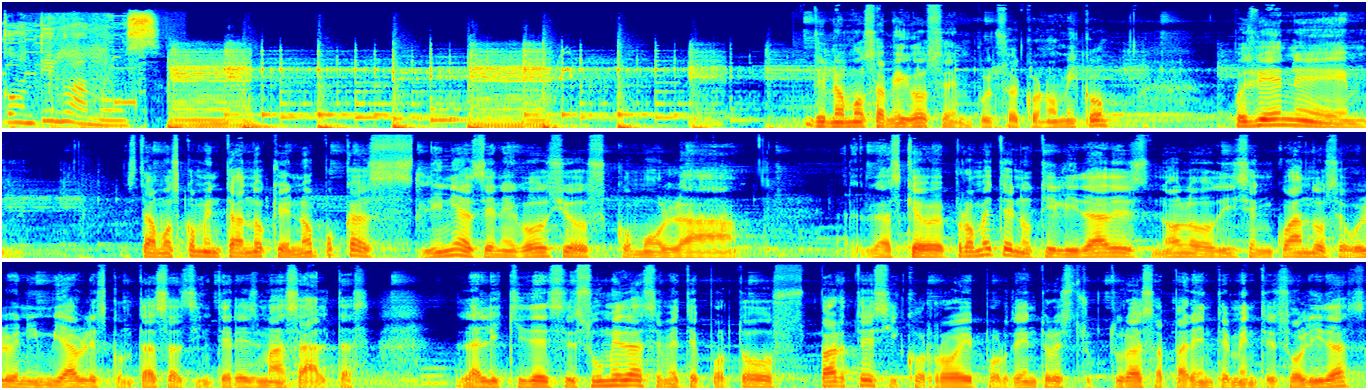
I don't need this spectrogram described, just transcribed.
Continuamos. Continuamos amigos en Pulso Económico. Pues bien, eh, estamos comentando que no pocas líneas de negocios como la, las que prometen utilidades no lo dicen cuando se vuelven inviables con tasas de interés más altas. La liquidez es húmeda, se mete por todas partes y corroe por dentro estructuras aparentemente sólidas.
